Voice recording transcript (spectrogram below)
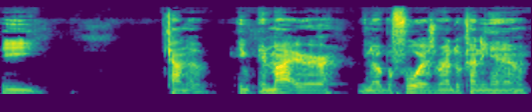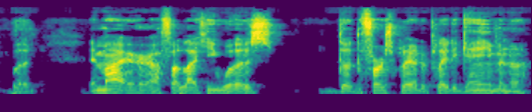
He kind of he in my era, you know, before is Randall Cunningham, but in my era, I felt like he was the the first player to play the game in a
